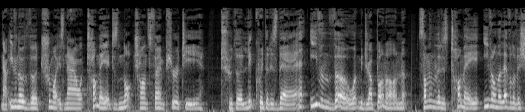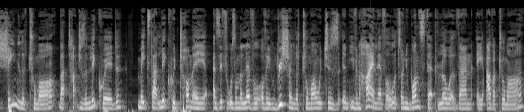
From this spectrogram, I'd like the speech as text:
Now, even though the Truma is now Tome, it does not transfer impurity to the liquid that is there, even though Midrabanon, something that is Tome, even on the level of a Sheni Latuma, that touches a liquid, makes that liquid tome as if it was on the level of a rishon latuma, which is an even higher level. It's only one step lower than a avatuma.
